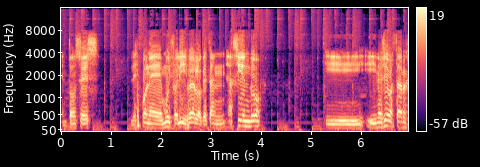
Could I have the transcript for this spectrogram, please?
Entonces les pone muy feliz ver lo que están haciendo y, nos lleva a estar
